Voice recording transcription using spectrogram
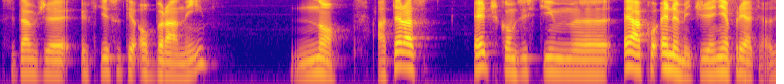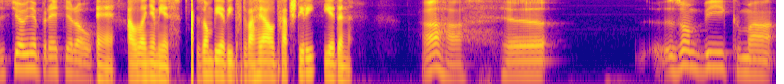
Si tam, že kde sú tie obrany. No. A teraz Ečkom zistím e E ako enemy, čiže nepriateľ. Zistím nepriateľov. E. Ale nemies. Zombie vid 2 Health 4. 1. Aha. E, zombík má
